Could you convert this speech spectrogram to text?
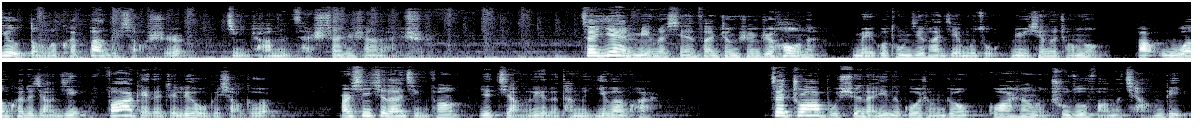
又等了快半个小时，警察们才姗姗来迟。在验明了嫌犯正身之后呢，美国通缉犯节目组履行了承诺，把五万块的奖金发给了这六个小哥，而新西兰警方也奖励了他们一万块。在抓捕薛乃印的过程中，刮伤了出租房的墙壁，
